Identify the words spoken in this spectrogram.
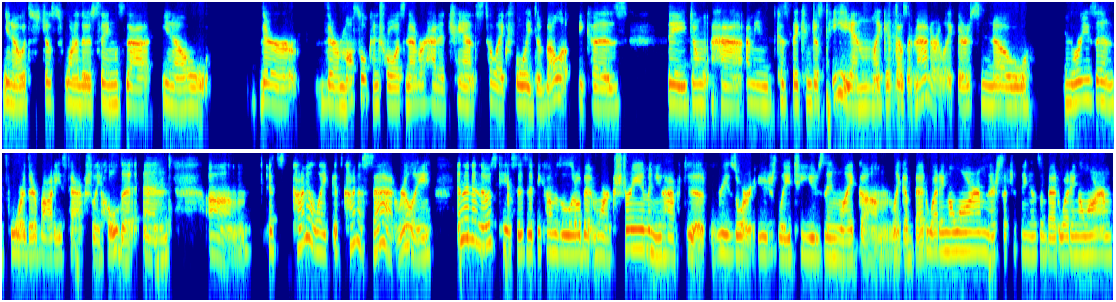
you know it's just one of those things that you know their their muscle control has never had a chance to like fully develop because they don't have i mean because they can just pee and like it doesn't matter. Like there's no reason for their bodies to actually hold it. And um, it's kind of like it's kind of sad really. And then in those cases it becomes a little bit more extreme and you have to resort usually to using like um like a bedwetting alarm. There's such a thing as a bedwetting alarm.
